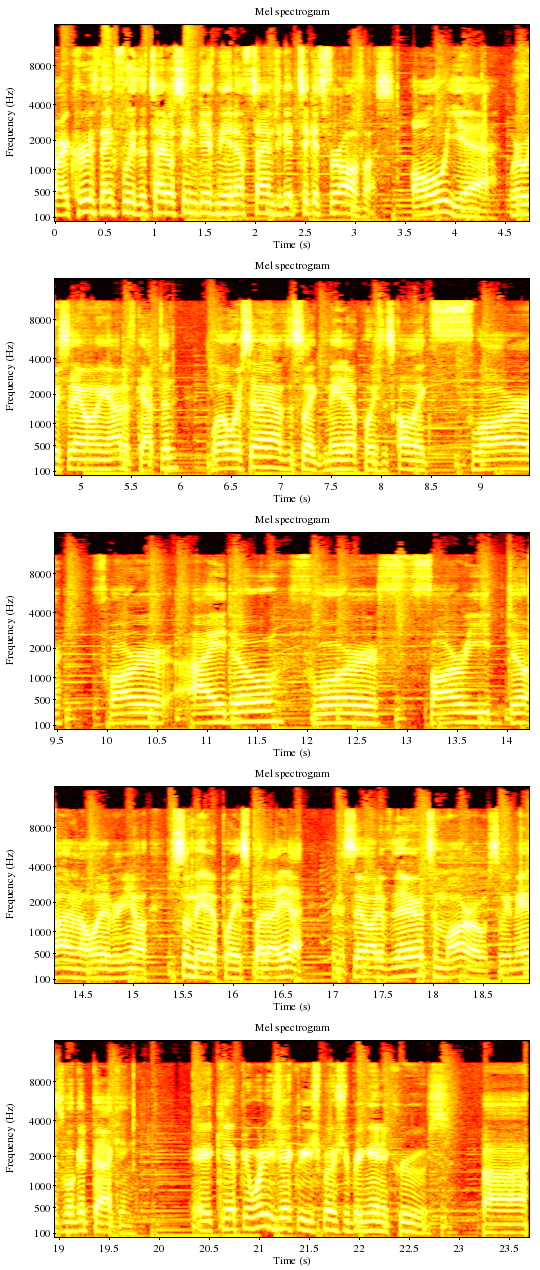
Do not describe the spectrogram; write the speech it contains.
Alright crew, thankfully the title scene gave me enough time to get tickets for all of us. Oh yeah. Where are we sailing out of, Captain? Well, we're sailing out of this like made up place. It's called like Flar... Florido? Flor... Farido? I don't know, whatever, you know, some made up place. But uh, yeah, we're gonna sail out of there tomorrow, so we may as well get packing. Hey Captain, what exactly are you supposed to bring in a cruise? Uh,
